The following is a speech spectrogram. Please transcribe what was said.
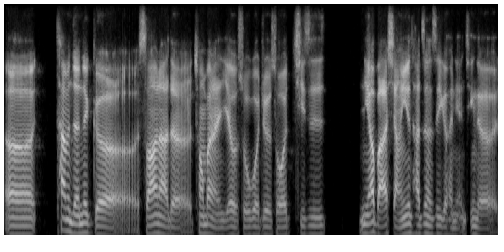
呃，他们的那个 Solana 的创办人也有说过，就是说，其实你要把它想，因为它真的是一个很年轻的。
